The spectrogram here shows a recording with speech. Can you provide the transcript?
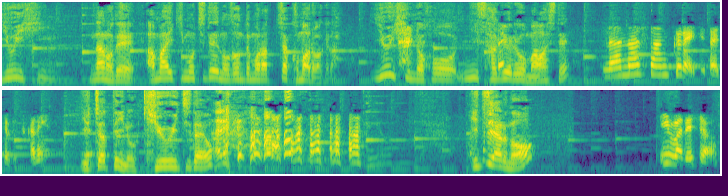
ゆいひんなので甘い気持ちで臨んでもらっちゃ困るわけだ。ゆいひんの方に作業量を回して。73くらいで大丈夫ですかね。言っちゃっていいの ?91 だよ。いつやるの？今でしょ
